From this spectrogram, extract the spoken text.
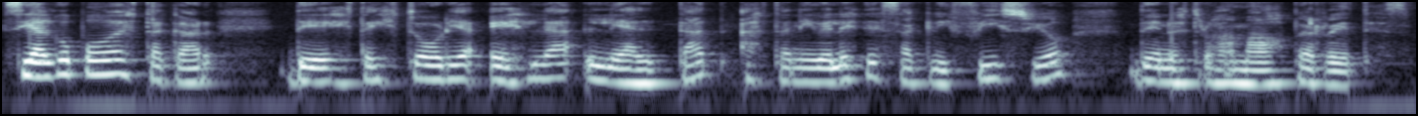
Si algo puedo destacar de esta historia es la lealtad hasta niveles de sacrificio de nuestros amados perretes.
